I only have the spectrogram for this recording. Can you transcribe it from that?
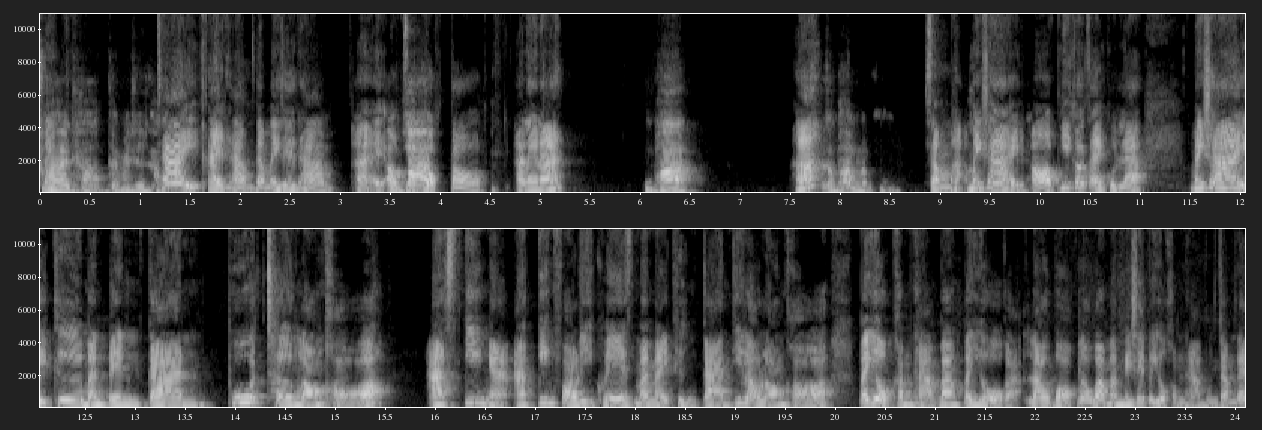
คล้ายถามแต่ไม่ใช่ถาม ใช่คล้ายถามแต่ไม่ใช่ถาม อะไอออผมกัสพลาดบอกตอบ อะไรนะผมพลาดฮะไม่สัมภาษณ์มันก็ผมสัมภาไม่ใช่สัมภาษณ์อ๋อ พี่เข้าใจคุณแล้ว ไม่ใช่ คือมันเป็นการพูดเชิงร้องขอ asking อะ asking for request มันหมายถึงการที่เราร้องขอประโยคคำถามบางประโยคอะ เราบอกแล้วว่ามันไม่ใช่ประโยคคำถามคุณจำได้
